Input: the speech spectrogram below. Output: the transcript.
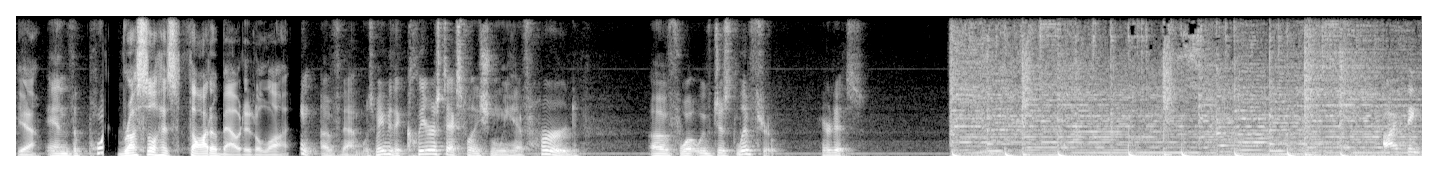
Yeah. And the point Russell has thought about it a lot. of them was maybe the clearest explanation we have heard of what we've just lived through. Here it is. I think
